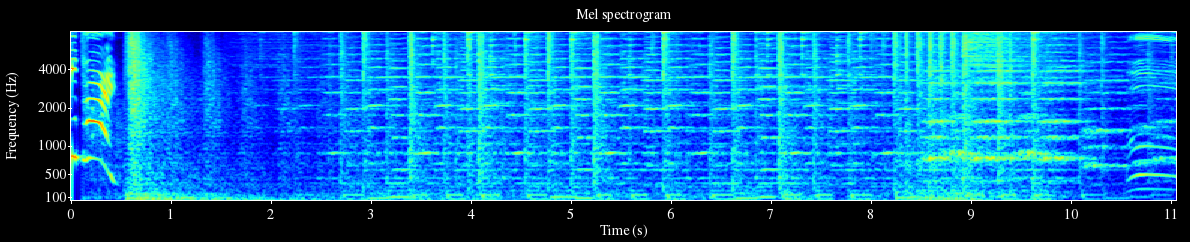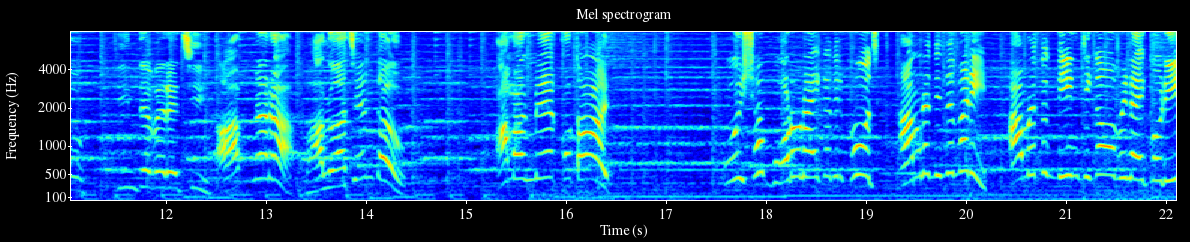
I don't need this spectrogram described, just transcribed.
কোথায়? ও চিনতে পেরেছি। আপনারা ভালো আছেন তো? আমার মেয়ে কোথায়? ওই সব বড় নায়িকাদের খোঁজ আমরা দিতে পারি? আমরা তো দিন থেকে অভিনয় করি।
